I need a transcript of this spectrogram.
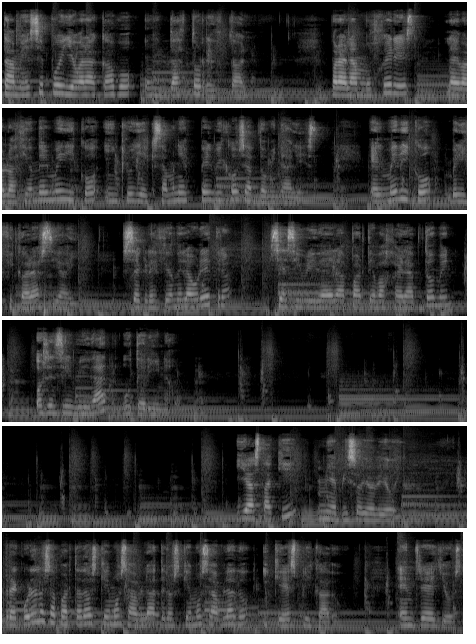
También se puede llevar a cabo un tacto rectal. Para las mujeres, la evaluación del médico incluye exámenes pélvicos y abdominales. El médico verificará si hay secreción de la uretra, sensibilidad de la parte baja del abdomen o sensibilidad uterina. Y hasta aquí mi episodio de hoy. Recuerda los apartados que hemos de los que hemos hablado y que he explicado, entre ellos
